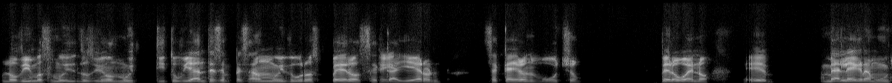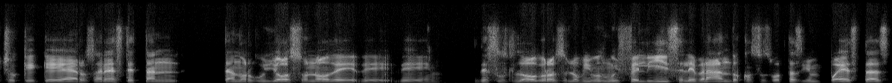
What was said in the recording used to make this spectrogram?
lo vimos muy, los vimos muy titubeantes, empezaron muy duros, pero se cayeron, se cayeron mucho. Pero bueno, eh, me alegra mucho que, que Rosarena esté tan, tan orgulloso, ¿no? De, de, de, de, sus logros, lo vimos muy feliz, celebrando con sus botas bien puestas.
